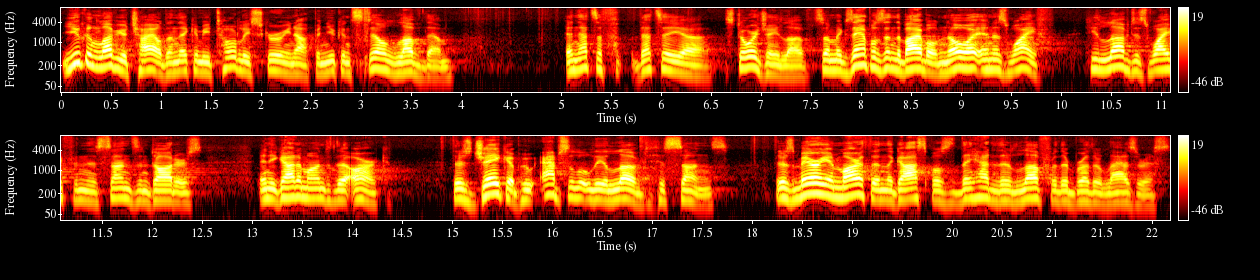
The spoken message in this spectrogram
you can love your child and they can be totally screwing up and you can still love them. And that's a, that's a uh, storge love. Some examples in the Bible Noah and his wife. He loved his wife and his sons and daughters, and he got them onto the ark. There's Jacob, who absolutely loved his sons. There's Mary and Martha in the Gospels. They had their love for their brother Lazarus.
